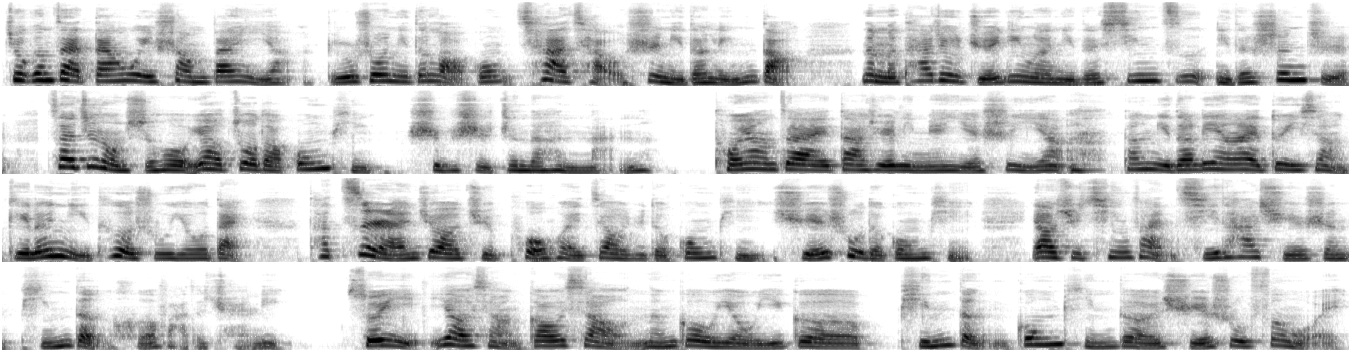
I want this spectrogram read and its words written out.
就跟在单位上班一样。比如说，你的老公恰巧是你的领导，那么他就决定了你的薪资、你的升职。在这种时候要做到公平，是不是真的很难呢？同样，在大学里面也是一样，当你的恋爱对象给了你特殊优待，他自然就要去破坏教育的公平、学术的公平，要去侵犯其他学生平等合法的权利。所以，要想高校能够有一个平等公平的学术氛围，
